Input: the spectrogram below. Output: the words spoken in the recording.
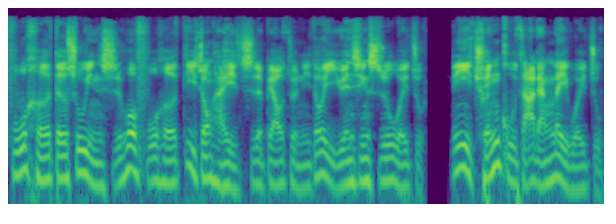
符合德叔饮食或符合地中海饮食的标准，你都以原型食物为主，你以全谷杂粮类为主，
